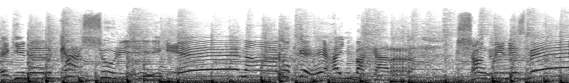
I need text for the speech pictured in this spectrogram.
eginen kasurik enagoke hain bakar sangrinez betelik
